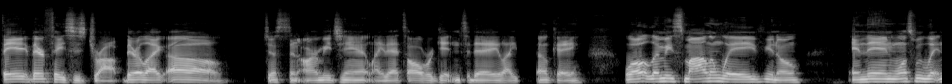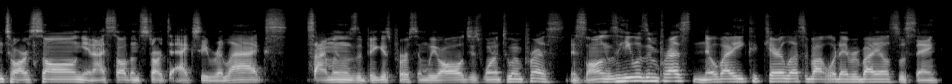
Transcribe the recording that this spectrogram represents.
They their faces dropped. They're like, "Oh, just an army chant. Like that's all we're getting today." Like, okay. Well, let me smile and wave, you know. And then once we went into our song and I saw them start to actually relax, Simon was the biggest person we all just wanted to impress. As long as he was impressed, nobody could care less about what everybody else was saying.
